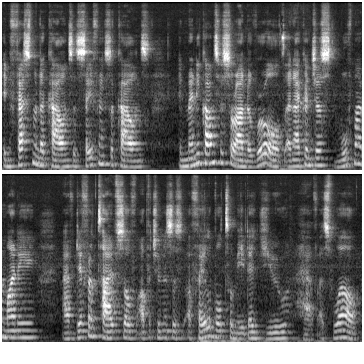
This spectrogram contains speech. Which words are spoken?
investment accounts and savings accounts in many countries around the world and I can just move my money. I have different types of opportunities available to me that you have as well.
